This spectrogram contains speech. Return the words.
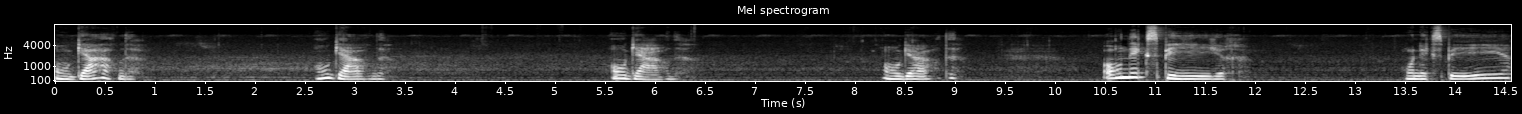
On garde. On garde. On garde. On garde. On expire. On expire.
